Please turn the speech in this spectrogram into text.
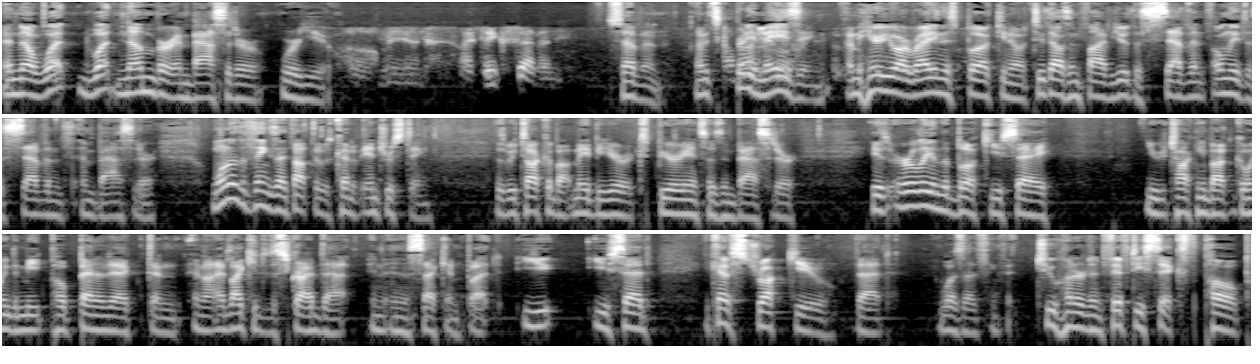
And now, what what number ambassador were you? Oh man, think seven. Seven. I mean, it's I'm pretty amazing. Sure. I mean, here you are writing this book. You know, 2005. You're the seventh, only the seventh ambassador. One of the things I thought that was kind of interesting, as we talk about maybe your experience as ambassador, is early in the book you say you were talking about going to meet Pope Benedict, and, and I'd like you to describe that in, in a second. But you you said it kind of struck you that it was I think the 256th Pope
